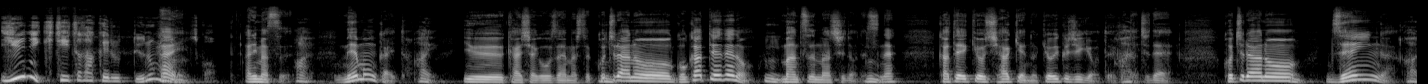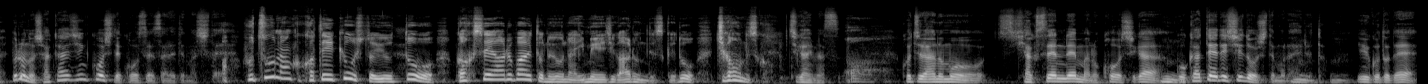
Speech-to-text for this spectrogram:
家に来ていただけるっていうのもあるんですか、はい、あります、はい、名門会という会社がございましてこちらあのご家庭でのマンツーマン指導ですね、うん、家庭教師派遣の教育事業という形で、こちらあの、うん。全員がプロの社会人講師で構成されてまして、はい、普通なんか家庭教師というと学生アルバイトのようなイメージがあるんですけど違うんですか？違います、はあ。こちらあのもう百戦錬磨の講師がご家庭で指導してもらえるということで、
